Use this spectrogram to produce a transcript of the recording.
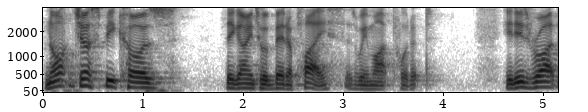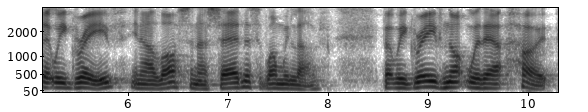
Not just because they're going to a better place, as we might put it. It is right that we grieve in our loss and our sadness of one we love, but we grieve not without hope.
